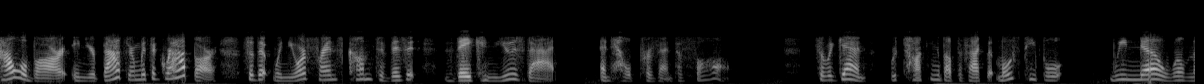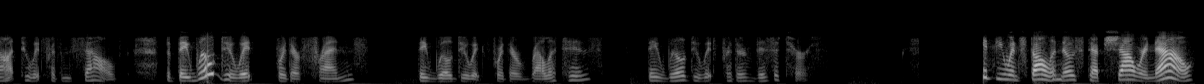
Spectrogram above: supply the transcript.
towel bar in your bathroom with a grab bar so that when your friends come to visit, they can use that and help prevent a fall. So again, we're talking about the fact that most people we know will not do it for themselves, but they will do it for their friends, they will do it for their relatives, they will do it for their visitors. If you install a no step shower now,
